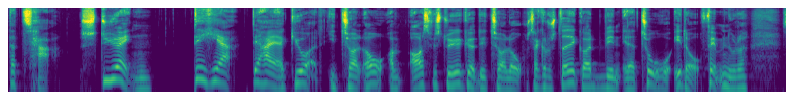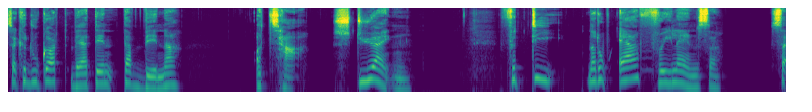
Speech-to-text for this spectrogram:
der tager styringen. Det her, det har jeg gjort i 12 år, og også hvis du ikke har gjort det i 12 år, så kan du stadig godt vinde, eller to år, et år, fem minutter, så kan du godt være den, der vender og tager styringen. Fordi når du er freelancer, så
